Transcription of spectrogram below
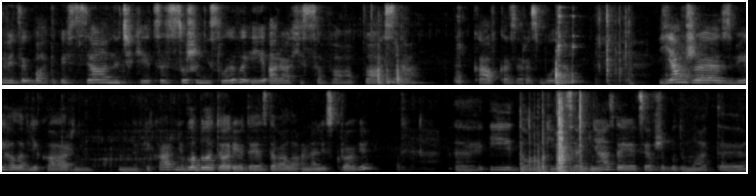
Дивіться, як багато вівсяночки. Це сушені сливи і арахісова паста. Кавка зараз буде. Я вже збігала в лікарню. Не в лікарню, в лабораторію, де я здавала аналіз крові. Е, І до кінця дня, здається, я вже буду мати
